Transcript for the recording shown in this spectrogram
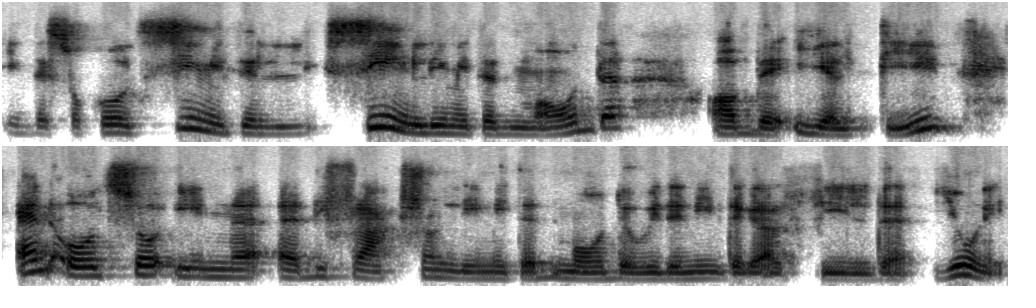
in the so-called seeing limited mode of the ELT, and also in a diffraction limited mode with an integral field unit.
